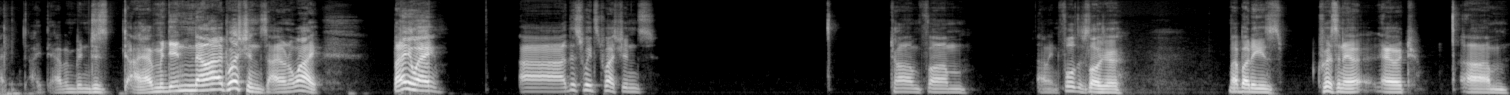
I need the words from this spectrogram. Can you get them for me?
I I haven't been just I haven't been getting a lot of questions. I don't know why. But anyway, uh this week's questions come from I mean full disclosure, my buddies Chris and Eric. Um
